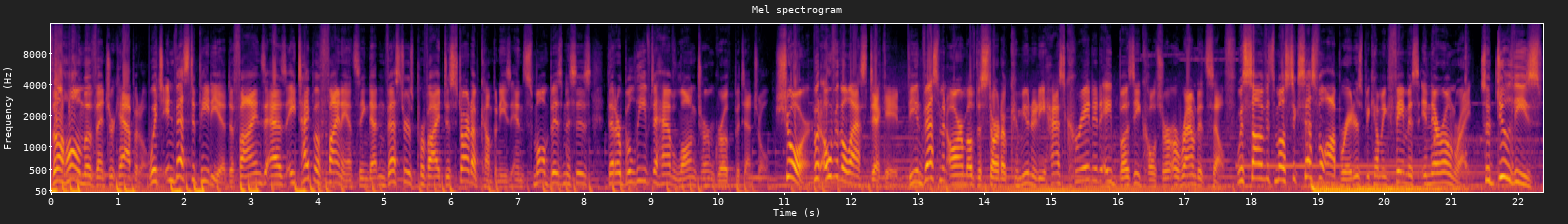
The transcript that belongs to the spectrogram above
the home of venture capital, which Investopedia defines as a type of financing that investors provide to startup companies and small businesses that are believed to have long term growth potential. Sure, but over the last decade, the investment arm of the startup community has created a buzzy culture around itself, with some of its most successful operators becoming famous in their own right. So, do these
